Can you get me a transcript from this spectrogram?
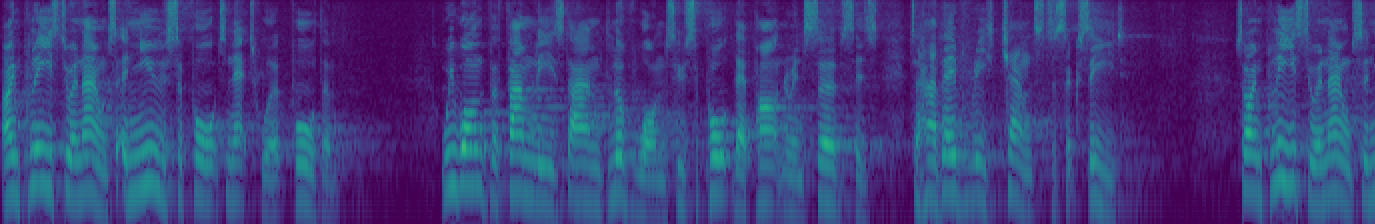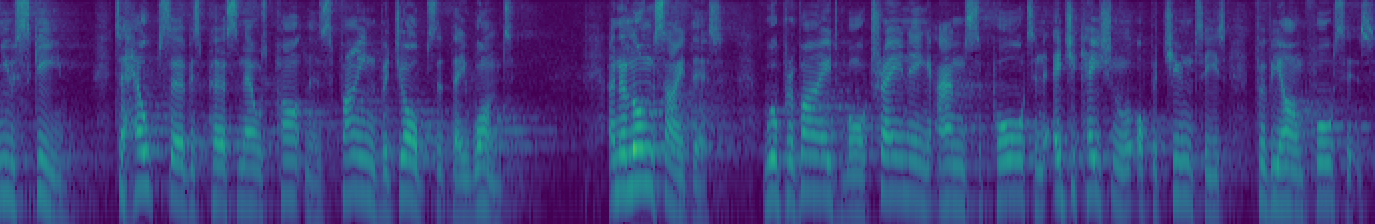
I'm pleased to announce a new support network for them. We want the families and loved ones who support their partner in services to have every chance to succeed. So I'm pleased to announce a new scheme to help service personnel's partners find the jobs that they want. And alongside this, will provide more training and support and educational opportunities for the armed forces.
